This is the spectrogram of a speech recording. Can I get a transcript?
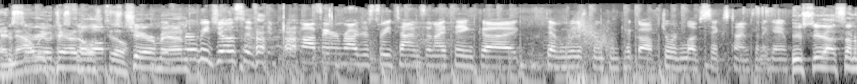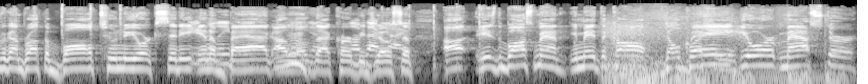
And now we Caserio just pair fell those off two. his chair, man. Kerby Joseph can pick off Aaron Rodgers three times, and I think uh, Devon Witherspoon can pick off Jordan Love six times in a game. You see that son of a gun brought the ball to New York City He in really a bag. did. I love Yeah. that Kerby Love that Joseph. Uh, he's the boss man. He made the call. Don't question Obey your master.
